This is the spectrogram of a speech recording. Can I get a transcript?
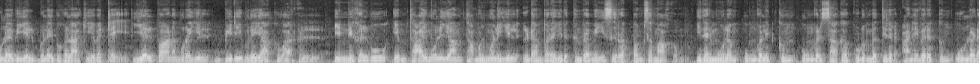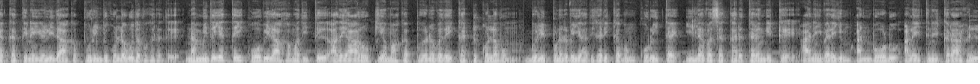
உளவியல் விளைவுகள் ஆகியவற்றை இயல்பான முறையில் விரிவுரையாக்குவார்கள். இந்நிகழ்வு எம் தாய்மொழியாம் தமிழ் மொழியில் இடம்பெற இருக்கின்றமை சிறப்பம்சமாகும். இதன் மூலம் உங்களுக்கும் உங்கள் சக குடும்பத்தில் குடும்பத்தினர் அனைவருக்கும் உள்ளடக்கத்தினை எளிதாக புரிந்து கொள்ள உதவுகிறது. நம் இதயத்தை கோவிலாக மதித்து அதை ஆரோக்கியமாக பேணுவதை கற்றுக்கொள்ளவும் விழிப்புணர்வை அதிகரிக்கவும் குறித்த இலவச கருத்தரங்கிற்கு அனைவரையும் அன்போடு அழைத்து நிற்கிறார்கள்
